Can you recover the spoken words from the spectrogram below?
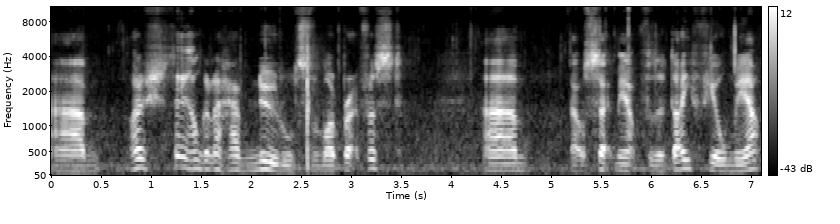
Um, I think I'm going to have noodles for my breakfast. Um, that'll set me up for the day, fuel me up.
